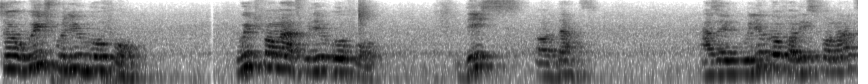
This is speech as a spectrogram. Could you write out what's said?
so which will you go for? Which format will you go for? This or that? As in, will you go for this format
